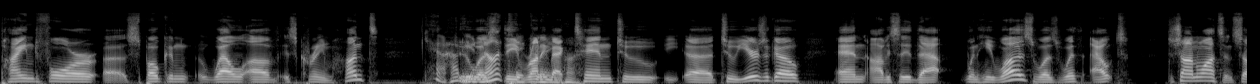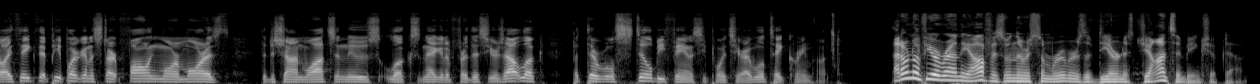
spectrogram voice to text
pined for, uh, spoken well of, is Kareem Hunt, Yeah, how do who you was not the take running Kareem back Hunt? ten to uh, two years ago, and obviously that when he was was without Deshaun Watson. So I think that people are going to start falling more and more as the Deshaun Watson news looks negative for this year's outlook. But there will still be fantasy points here. I will take Kareem Hunt. I don't know if you were around the office when there were some rumors of D'Ernest Johnson being shipped out.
